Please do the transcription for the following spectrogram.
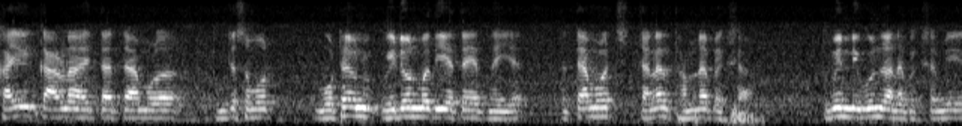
काही कारणं आहेत त्या त्यामुळं तुमच्यासमोर मोठ्या व्हिडिओमध्ये येता येत नाही आहे तर त्यामुळे चॅनल थांबण्यापेक्षा तुम्ही निघून जाण्यापेक्षा मी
